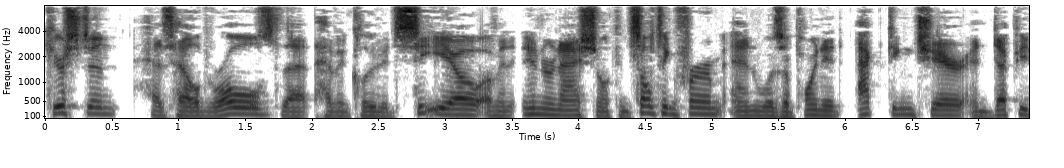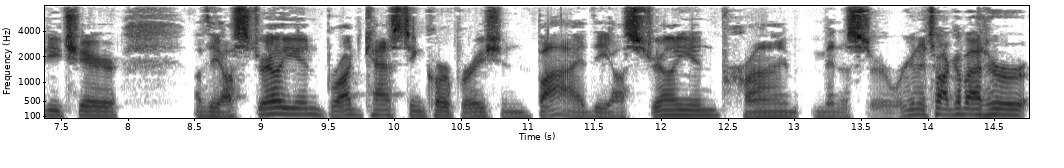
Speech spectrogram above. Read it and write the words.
Kirstin has held roles that have included CEO of an international consulting firm and was appointed acting chair and deputy chair of the Australian Broadcasting Corporation by the Australian Prime Minister. We're going to talk about her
